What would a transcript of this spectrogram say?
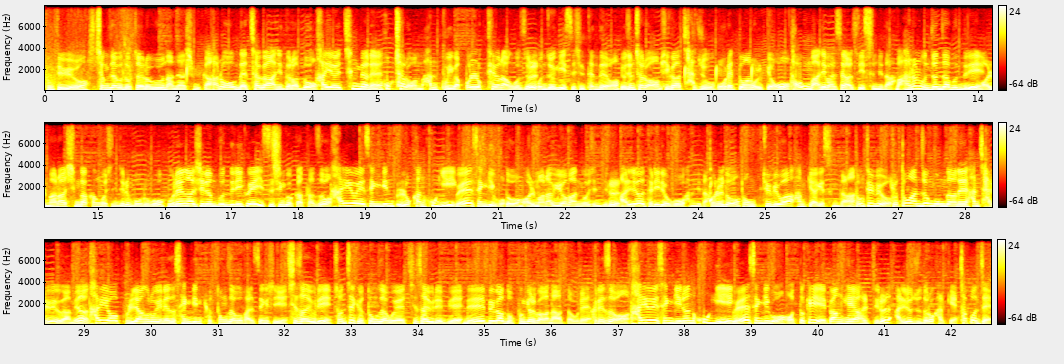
동티뷰. 시청자 구독자 여러분 안녕하십니까? 간혹 내 차가 아니더라도 타이어의 측면에 혹처럼 한 부위가 볼록 튀어나온 것을 본 적이 있으실 텐데요. 요즘처럼 비가 자주 오랫동안 올 경우 더욱 많이 발생할 수 있습니다. 많은 운전자분들이 얼마나 심각한 것인지를 모르고 운행하시는 분들이 꽤 있으신 것 같아서 타이어에 생긴 볼록한 혹이 왜 생기고 또 얼마나 위험한 것인지를 알려드리려고 합니다. 오늘도 동튜뷰와 함께 하겠습니다. 동튜뷰 교통안전공단의 한 자료에 의하면 타이어 불량으로 인해서 생긴 교통사고 발생 시 치사율이 전체 교통사고의 치사율에 비해 4배가 높은 결과가 나왔다고 그래. 그래서 타이어에 생기는 혹이 왜 생기고 어떻게 예방해야 할지를 알려주도록 할게. 첫 번째,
